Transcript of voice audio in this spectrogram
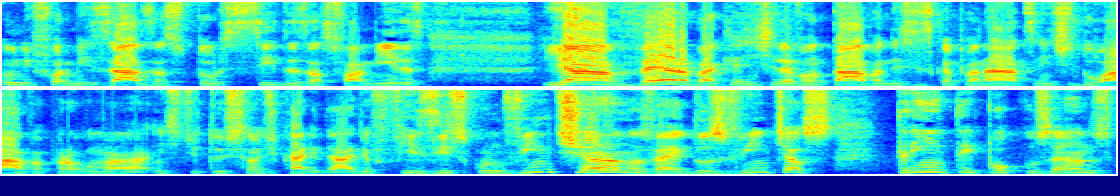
uniformizadas, as torcidas, as famílias. E a verba que a gente levantava nesses campeonatos, a gente doava para alguma instituição de caridade. Eu fiz isso com 20 anos, velho. Dos 20 aos 30 e poucos anos,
